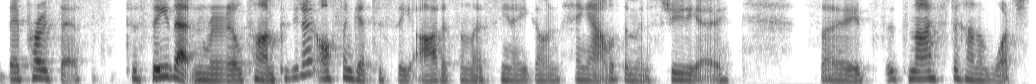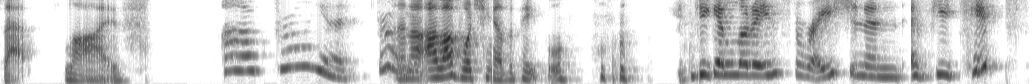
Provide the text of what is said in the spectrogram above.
their process to see that in real time. Because you don't often get to see artists unless you know you go and hang out with them in a studio. So it's it's nice to kind of watch that live. Oh brilliant, brilliant. and I, I love watching other people do you get a lot of inspiration and a few tips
